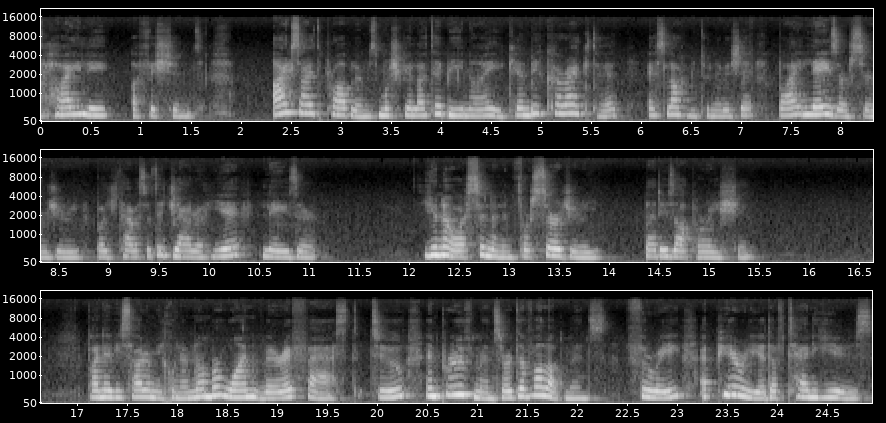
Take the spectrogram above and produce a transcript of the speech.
highly efficient eyesight problems مشکلات بینایی can be corrected اصلاح می‌تونه بشه by laser surgery با توسط جراحی لیزر you know a synonym for surgery that is operation پانویس ها رو میخونم number one very fast two improvements or developments three a period of 10 years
